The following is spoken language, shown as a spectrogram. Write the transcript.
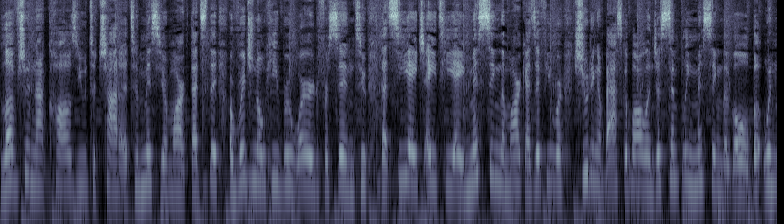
Love should not cause you to chata, to miss your mark. That's the original Hebrew word for sin, to that C H A T A, missing the mark as if you were shooting a basketball and just simply missing the goal. But when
